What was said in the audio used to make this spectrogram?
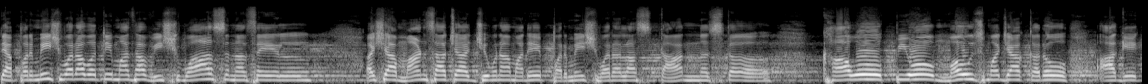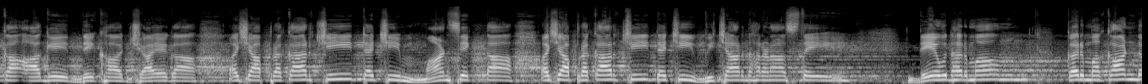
त्या परमेश्वरावरती माझा विश्वास नसेल. अशा माणसाच्या जीवनामध्ये परमेश्वराला स्थान नसतं. खाओ पिओ मौज मजा करो आगे का आगे देखा जाएगा। अशा प्रकारची त्याची मानसिकता अशा प्रकारची त्याची विचारधारणा असते. देवधर्म कर्मकांड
